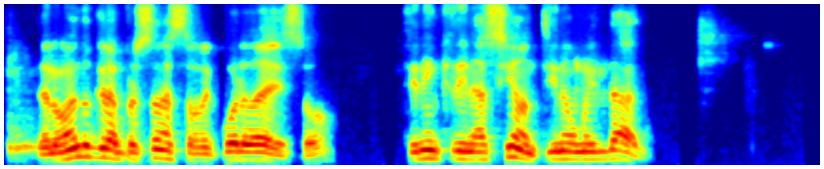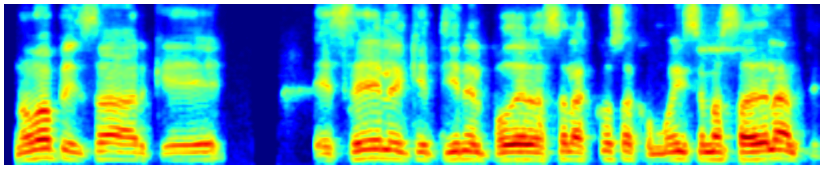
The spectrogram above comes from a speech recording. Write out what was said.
Del momento que la persona se recuerda eso, tiene inclinación, tiene humildad. No va a pensar que es él el que tiene el poder de hacer las cosas como dice más adelante,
